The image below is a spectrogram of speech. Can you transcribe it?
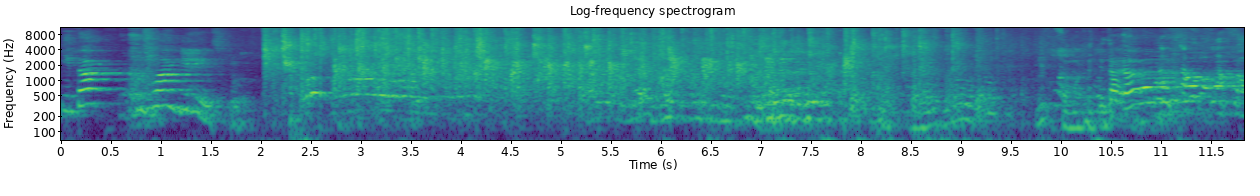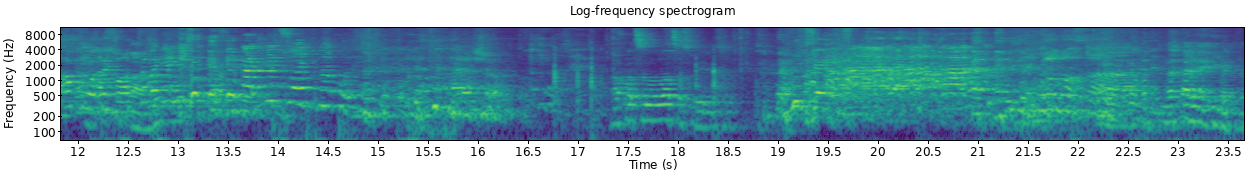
І так, Руслан Білінський. Е, а поцеловаться с Вилицей? Наталя Гірка.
